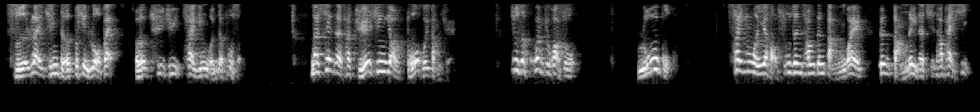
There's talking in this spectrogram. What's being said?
使赖清德不幸落败，而区区蔡英文的副手。那现在他决心要夺回党权，就是换句话说，如果蔡英文也好，苏贞昌跟党外跟党内的其他派系，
